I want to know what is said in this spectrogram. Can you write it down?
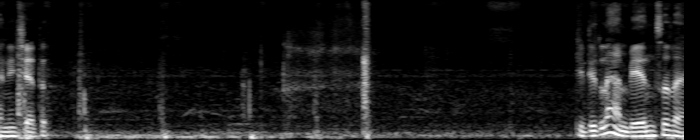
അനീഷേട്ടൻ ഇതിലുള്ള ആംബിയൻസ് അല്ലേ?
